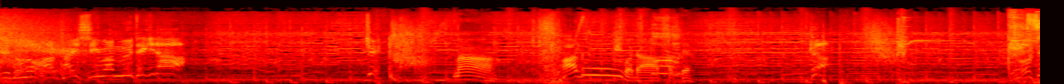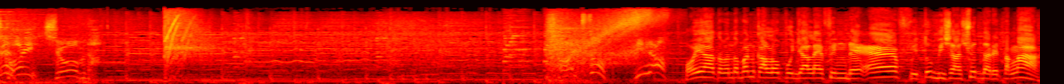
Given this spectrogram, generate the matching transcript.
ールドの破壊神は無敵だ。なあ。アドーバよし来い。勝負だ。Oh ya, teman-teman kalau punya Levin DF itu bisa shoot dari tengah.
